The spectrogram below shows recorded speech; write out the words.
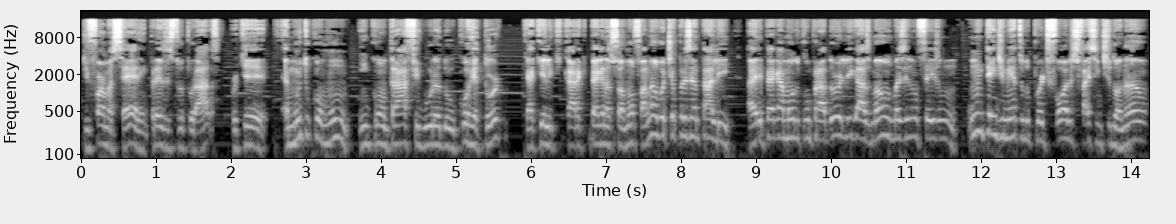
de forma séria, empresas estruturadas, porque é muito comum encontrar a figura do corretor, que é aquele cara que pega na sua mão e fala: Não, eu vou te apresentar ali. Aí ele pega a mão do comprador, liga as mãos, mas ele não fez um, um entendimento do portfólio, se faz sentido ou não.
